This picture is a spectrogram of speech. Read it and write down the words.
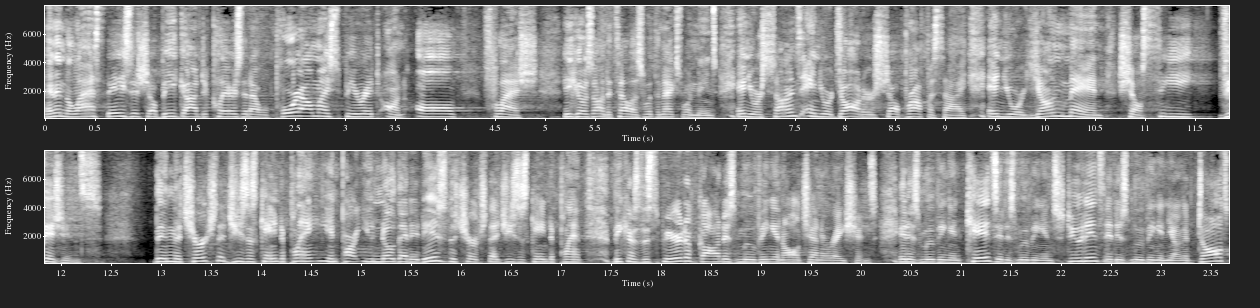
And in the last days it shall be, God declares that I will pour out my spirit on all flesh. He goes on to tell us what the next one means. And your sons and your daughters shall prophesy, and your young man shall see visions. In the church that Jesus came to plant, in part, you know that it is the church that Jesus came to plant because the Spirit of God is moving in all generations. It is moving in kids, it is moving in students, it is moving in young adults,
